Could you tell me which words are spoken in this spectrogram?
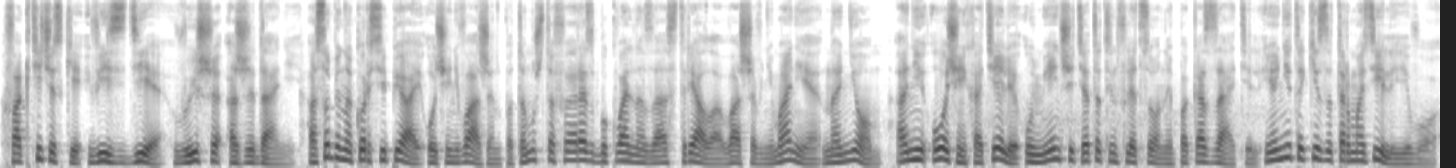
Фактически везде выше ожиданий. Особенно Core CPI очень важен, потому что ФРС буквально заостряла ваше внимание на нем. Они очень хотели уменьшить этот инфляционный показатель, и они таки затормозили его.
